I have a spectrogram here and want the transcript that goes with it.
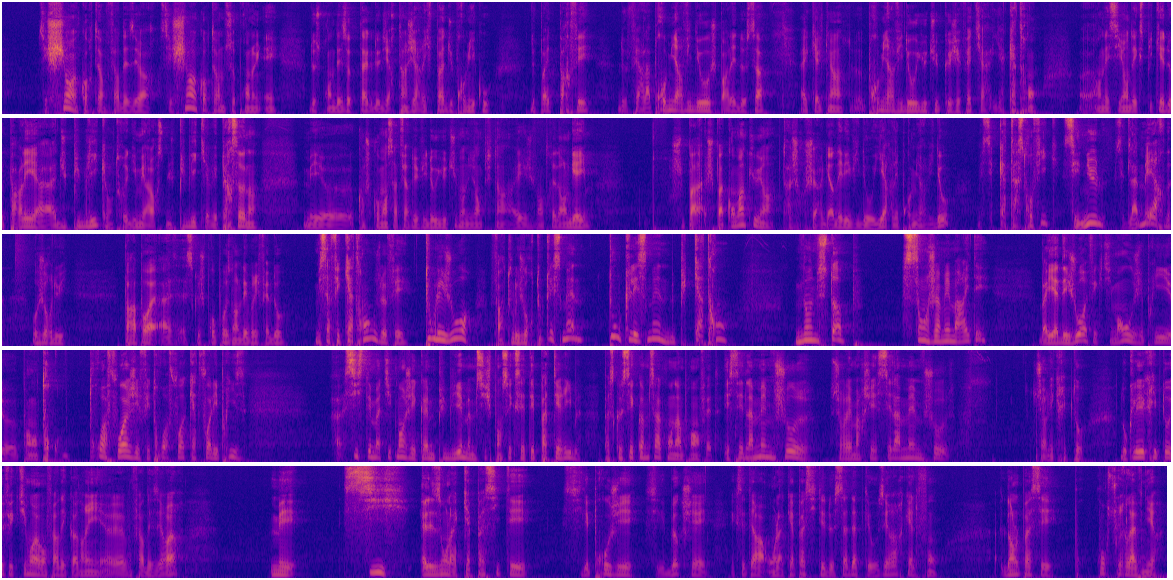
C'est chiant à court terme de faire des erreurs. C'est chiant à court terme de se prendre une de se prendre des obstacles, de dire tiens, j'y arrive pas du premier coup, de pas être parfait, de faire la première vidéo. Je parlais de ça avec quelqu'un, première vidéo YouTube que j'ai faite il, y a, 4 ans, euh, en essayant d'expliquer, de parler à, du public, entre guillemets. Alors, c'est du public, il n'y avait personne. Hein. mais euh, quand je commence à faire des vidéos YouTube en disant putain, allez, je vais entrer dans le game, je suis pas, suis pas convaincu. Hein. Je, je regardé les vidéos hier, les premières vidéos mais c'est catastrophique, c'est nul, c'est de la merde aujourd'hui par rapport à, ce que je propose dans le débrief hebdo. Mais ça fait 4 ans que je le fais, tous les jours, enfin tous les jours, toutes les semaines, toutes les semaines, depuis 4 ans, non-stop, sans jamais m'arrêter. Bah, il y a des jours effectivement où j'ai pris euh, pendant 3 fois, j'ai fait 3 fois, 4 fois les prises. Euh, systématiquement, j'ai quand même publié, même si je pensais que c'était pas terrible, parce que c'est comme ça qu'on apprend en fait. Et c'est la même chose sur les marchés, c'est la même chose sur les cryptos. Donc les cryptos, effectivement, elles vont faire des conneries, euh, elles vont faire des erreurs. Mais si elles ont la capacité, si les projets, si les blockchains, etc., ont la capacité de s'adapter aux erreurs qu'elles font dans le passé pour construire l'avenir,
